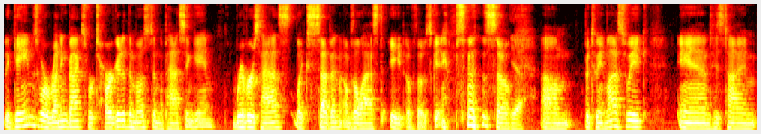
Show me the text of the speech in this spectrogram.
the games where running backs were targeted the most in the passing game Rivers has like seven of the last eight of those games. so yeah. um, between last week and his time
